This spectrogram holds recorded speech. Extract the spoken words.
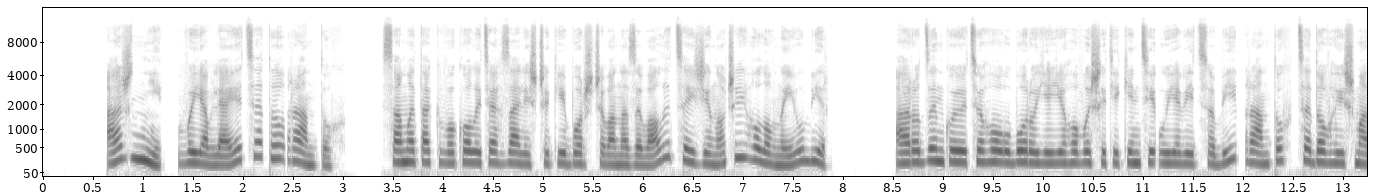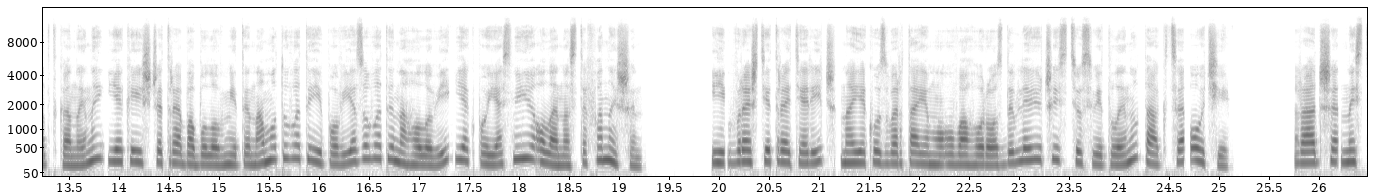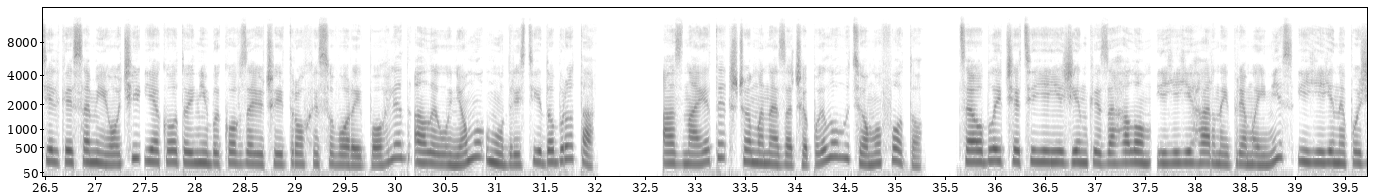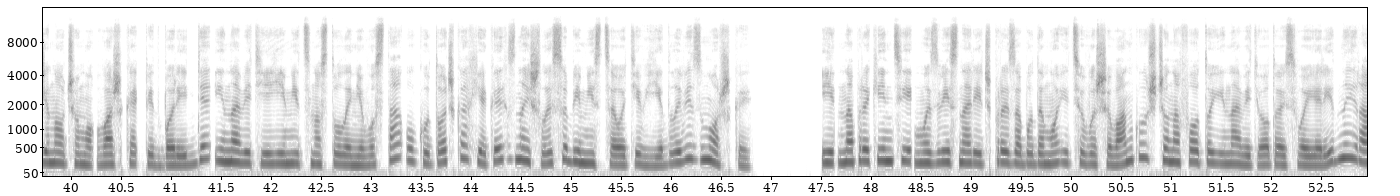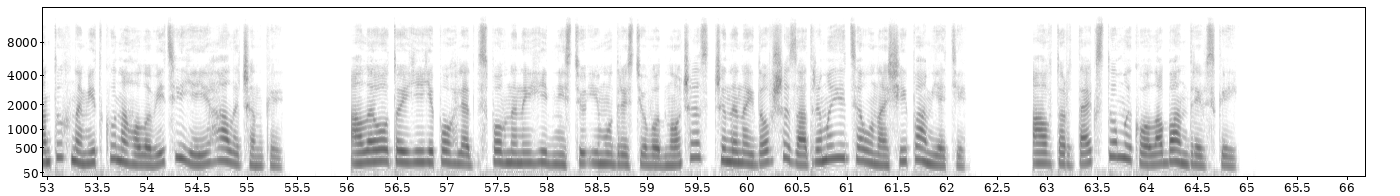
Аж ні, виявляється, то рантух. Саме так в околицях Заліщик і Борщева називали цей жіночий головний убір. А родзинкою цього убору є його вишиті кінці, уявіть собі, рантух це довгий шмат тканини, який ще треба було вміти намотувати і пов'язувати на голові, як пояснює Олена Стефанишин. І, врешті, третя річ, на яку звертаємо увагу, роздивляючись цю світлину, так це очі. Радше не стільки самі очі, як отой ніби ковзаючий трохи суворий погляд, але у ньому мудрість і доброта. А знаєте, що мене зачепило у цьому фото? Це обличчя цієї жінки загалом, і її гарний прямий ніс, і її не по-жіночому важке підборіддя, і навіть її міцно стулені вуста, у куточках яких знайшли собі місце оті в'їдливі зморшки. І наприкінці ми, звісна річ, призабудемо і цю вишиванку, що на фото, і навіть отой своєрідний рантух намітку на голові цієї галичанки. Але отой її погляд, сповнений гідністю і мудрістю водночас, чи не найдовше затримається у нашій пам'яті. Автор тексту Микола Бандрівський.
